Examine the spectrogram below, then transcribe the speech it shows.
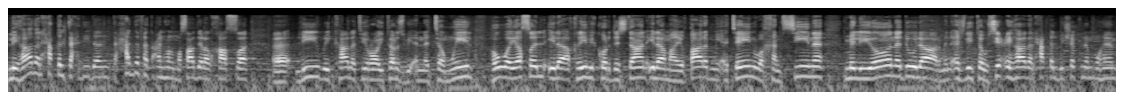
لهذا الحقل تحديدا. تحدثت عنه المصادر الخاصة آه، لوكالة رويترز بأن التمويل هو يصل إلى أقليم كردستان إلى ما يقارب 250 مليون دولار. من أجل توسيع هذا الحقل بشكل مهم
